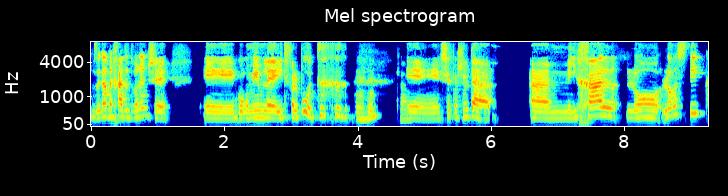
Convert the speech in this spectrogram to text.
זה גם אחד הדברים שגורמים להתפלפות, כן. אה, שפשוט המיכל לא, לא מספיק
